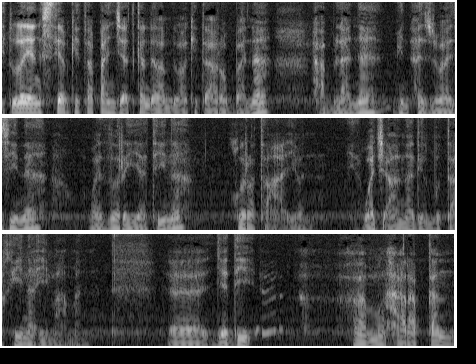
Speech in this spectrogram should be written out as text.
itulah yang setiap kita panjatkan dalam doa kita Rabbana hablana min azwajina wa dzurriyyatina qurrata ayun waj'alna lil muttaqina imaman. Eh, jadi eh, mengharapkan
